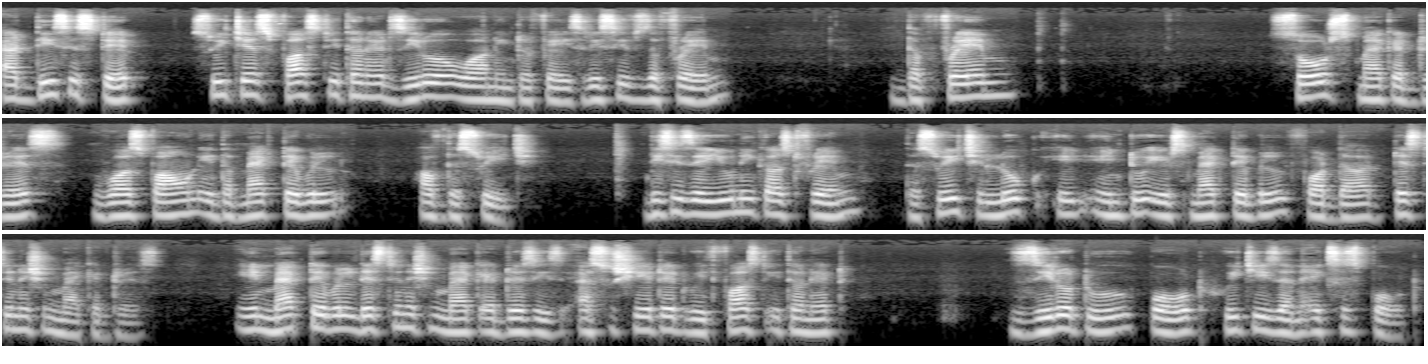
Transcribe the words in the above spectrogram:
at this step, switches first Ethernet 01 interface receives the frame. The frame source MAC address was found in the MAC table of the switch. This is a unicast frame the switch look into its MAC table for the destination MAC address. In MAC table, destination MAC address is associated with first Ethernet 02 port which is an access port.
